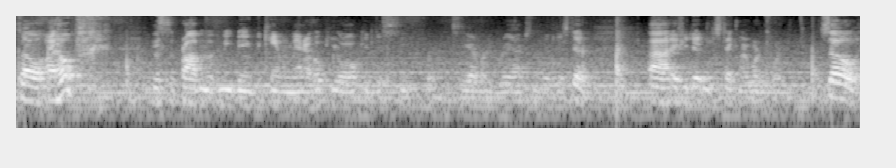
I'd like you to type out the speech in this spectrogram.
So I hope, this is the problem of me being the cameraman, I hope you all can just see, see every reaction that I just did. Uh, if you didn't, just take my word for it. So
